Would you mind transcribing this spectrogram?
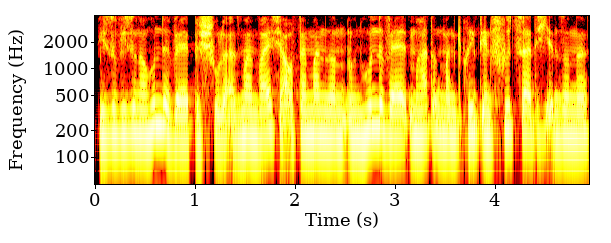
Wie so, wie so eine Hundewelpeschule. Also man weiß ja auch, wenn man so einen Hundewelpen hat und man bringt den frühzeitig in so eine,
